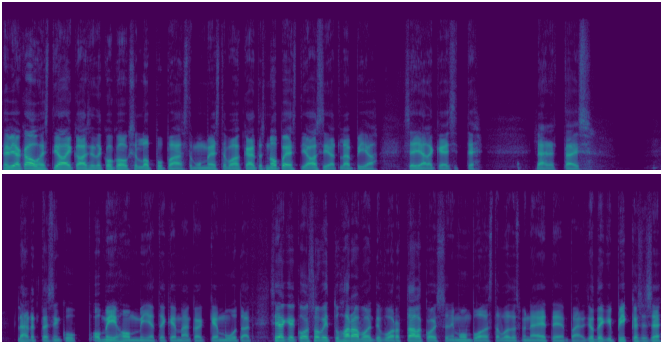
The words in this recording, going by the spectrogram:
ne vie kauheasti aikaa sieltä kokouksen loppupäästä. Mun mielestä vaan käytäisiin nopeasti asiat läpi ja sen jälkeen sitten lähdettäisiin lähdettäisiin niin omiin hommiin ja tekemään kaikkea muuta. Et sen jälkeen, kun on sovittu haravointivuorot talkoissa, niin mun puolesta voitaisiin mennä eteenpäin. Et jotenkin pikkasen se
